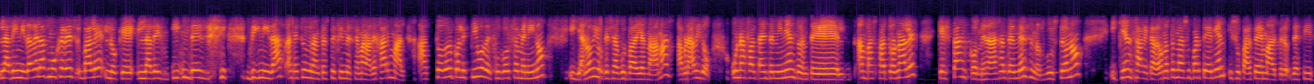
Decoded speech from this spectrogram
la dignidad de las mujeres vale lo que la de, dignidad han hecho durante este fin de semana, dejar mal a todo el colectivo de fútbol femenino y ya no digo que sea culpa de ellas nada más, habrá habido una falta de entendimiento entre ambas patronales que están condenadas a entenderse, nos guste o no, y quién sabe, cada uno tendrá su parte de bien y su parte de mal, pero decir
